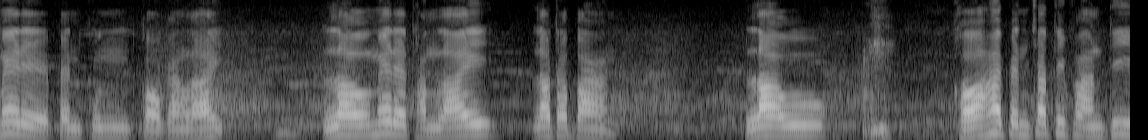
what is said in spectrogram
ไม่ได้เป็นคนก่อการร้าย เราไม่ได้ทำร้ายรัฐบาล เราขอให้เป็นชาติพันธุ์ที่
